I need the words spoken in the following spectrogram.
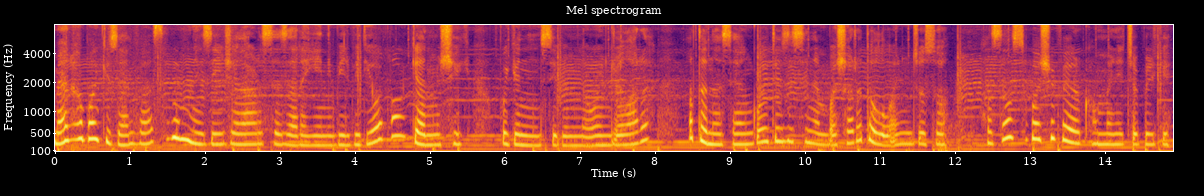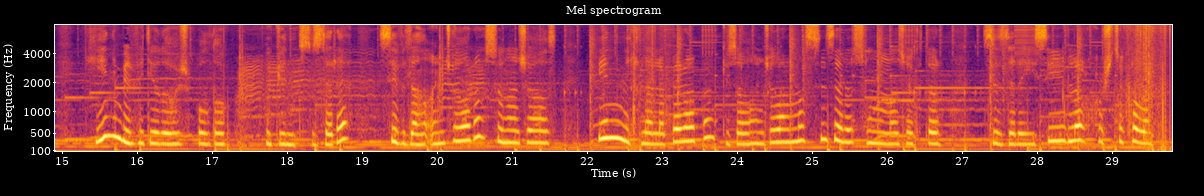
Merhaba güzel ve sevimli izleyiciler sizlere yeni bir videoda gelmişik. Bugün sevimli oyuncuları Adana Sengoy dizisinin başarı dolu oyuncusu Hasan Subaşı ve Erkan Meriç'e bilgi. yeni bir videoda hoş bulduk. Bugün sizlere sevilen oyuncuları sunacağız. Yeniliklerle beraber güzel oyuncularımız sizlere sunulacaktır. Sizlere iyi seyirler, hoşçakalın.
